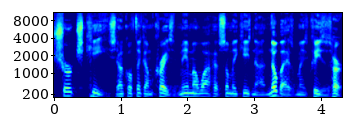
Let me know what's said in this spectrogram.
church keys. Y'all gonna think I'm crazy. Me and my wife have so many keys now. Nobody has as many keys as her.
